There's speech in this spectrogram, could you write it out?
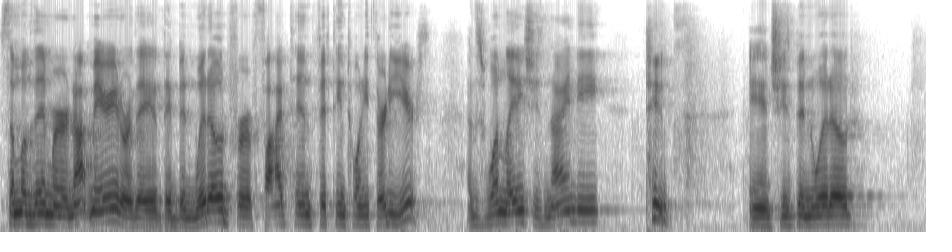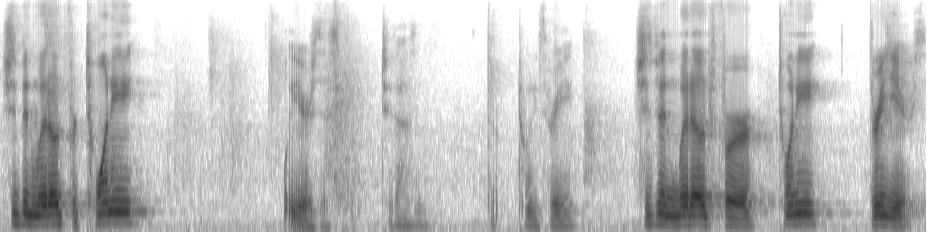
Some of them are not married or they, they've been widowed for 5, 10, 15, 20, 30 years. And this one lady, she's 92, and she's been widowed. She's been widowed for 20, what year is this? 2023. She's been widowed for 23 years.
